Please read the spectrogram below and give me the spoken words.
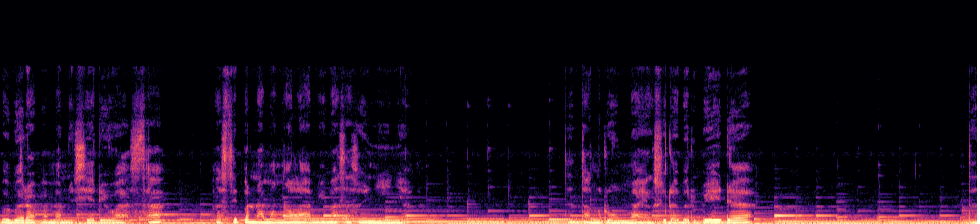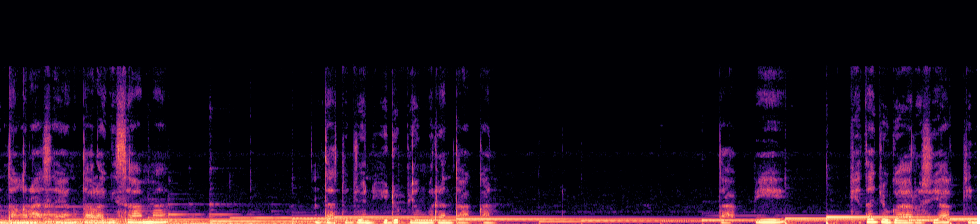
Beberapa manusia dewasa pasti pernah mengalami masa sunyinya tentang rumah yang sudah berbeda, tentang rasa yang tak lagi sama entah tujuan hidup yang berantakan. Tapi kita juga harus yakin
